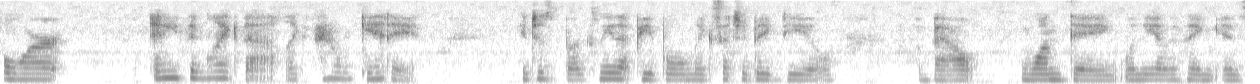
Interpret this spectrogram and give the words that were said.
Or anything like that. Like, I don't get it. It just bugs me that people make such a big deal about one thing when the other thing is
